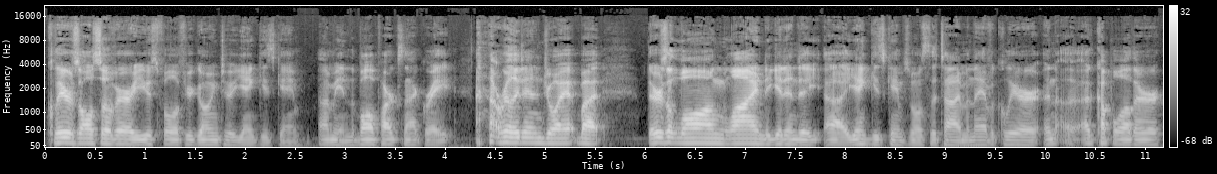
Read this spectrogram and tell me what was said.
Clear is also very useful if you're going to a Yankees game. I mean, the ballpark's not great. I really didn't enjoy it, but there's a long line to get into uh, Yankees games most of the time, and they have a clear, and a couple other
